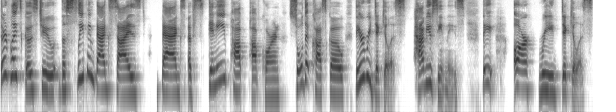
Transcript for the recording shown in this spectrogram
Third place goes to the sleeping bag sized bags of SkinnyPop popcorn sold at Costco. They're ridiculous. Have you seen these? They are ridiculous.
